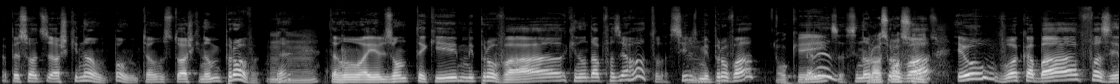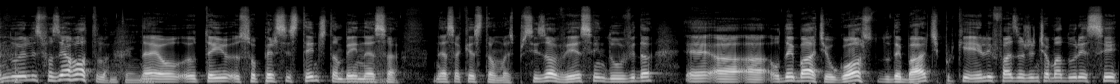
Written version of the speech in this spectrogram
O pessoal diz, acho que não. Bom, então se tu acha que não, me prova, né? uhum. né? Então aí eles vão ter que me provar que não dá para fazer a rótula. Se eles uhum. me provar, okay. beleza. Se não Próximo me provar, assunto. eu vou acabar fazendo eles fazer a rótula. né? Eu, eu, tenho, eu sou persistente também nessa, nessa questão, mas precisa haver, sem dúvida, é, a, a, o debate. Eu gosto do debate porque ele faz a gente amadurecer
